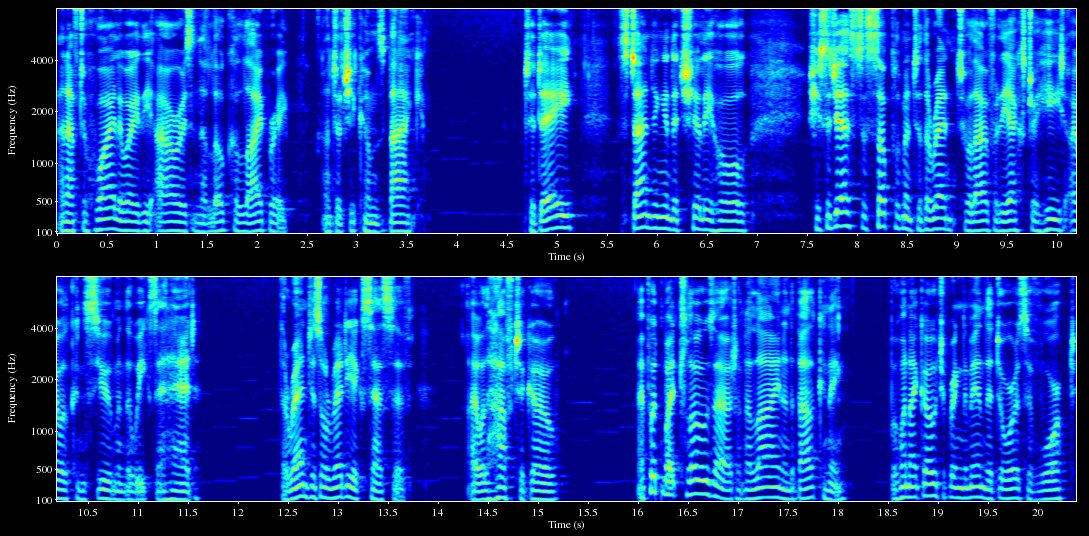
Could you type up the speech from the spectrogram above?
and have to while away the hours in the local library until she comes back. Today, standing in the chilly hall, she suggests a supplement to the rent to allow for the extra heat I will consume in the weeks ahead. The rent is already excessive. I will have to go. I put my clothes out on a line on the balcony, but when I go to bring them in, the doors have warped.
